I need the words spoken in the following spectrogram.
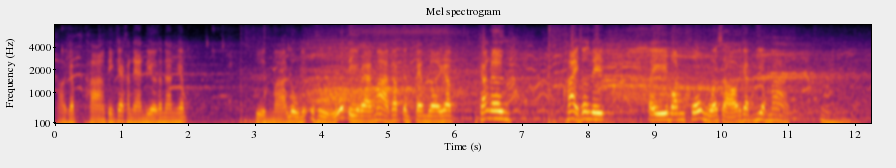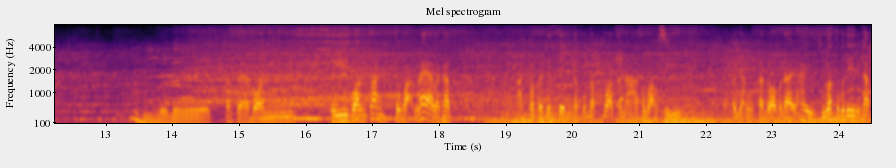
เอาละครับห่างเพียงแค่คะแนนเดียวเท่านั้นครับคืนมาลูกนี้โอ้โหตีแรงมากครับเต็มๆเลยครับอีกครั้งหนึ่งให้สตีตีบอลโค้งหัวเสานะครับเยี่ยมมากอืมอื้อหือลูกนี้ตั้งแต่บอลตีบอลสั้นจังหวะแรกแล้วครับอัดเข้าไปเต็มๆครับสำหรับวาสนาสว่างสีแต่ ก็ยังกระดอมาได้ให้สุรัตน์สวัสดีนะครับ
